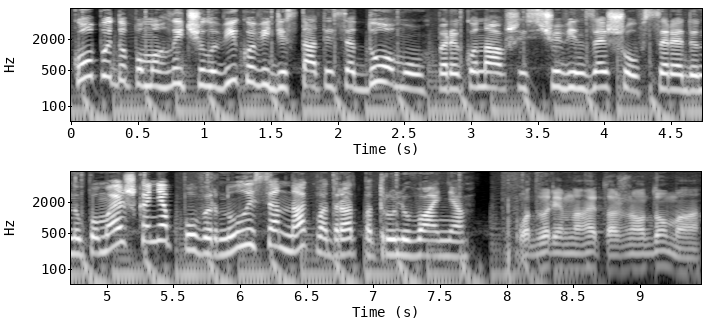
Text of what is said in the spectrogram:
Копи допомогли чоловікові дістатися дому. Переконавшись, що він зайшов всередину помешкання, повернулися на квадрат патрулювання. Во дворе многоэтажного дома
